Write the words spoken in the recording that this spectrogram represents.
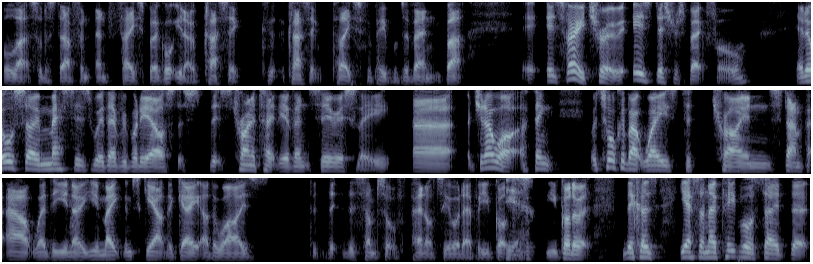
all that sort of stuff, and, and Facebook, or you know, classic classic place for people to vent. But it, it's very true. It is disrespectful. It also messes with everybody else that's that's trying to take the event seriously. Uh, do you know what? I think we're talking about ways to try and stamp it out. Whether you know you make them ski out the gate, otherwise th- th- there's some sort of penalty or whatever. You've got Yeah. to you've got to because yes, I know people said that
